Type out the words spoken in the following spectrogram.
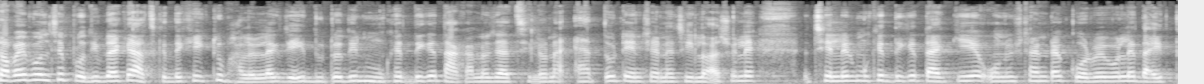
সবাই বলছে প্রদীপদাকে আজকে দেখে একটু ভালো লাগছে। এই দুটো দিন মুখের দিকে তাকানো যাচ্ছিল না, এত টেনশনে ছিল। আসলে ছেলের মুখের দিকে তাকিয়ে অনুষ্ঠানটা করবে বলে দায়িত্ব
